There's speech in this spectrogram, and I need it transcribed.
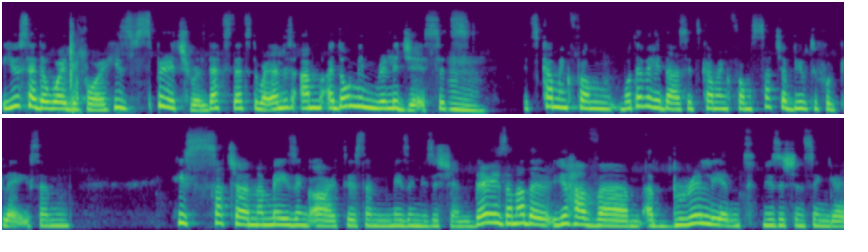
You said the word before. He's spiritual. That's that's the word. And I'm, I don't mean religious. It's Mm. it's coming from whatever he does. It's coming from such a beautiful place, and he's such an amazing artist and amazing musician. There is another. You have um, a brilliant musician singer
